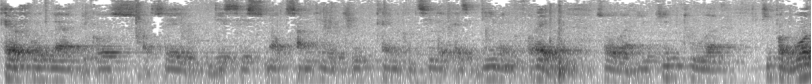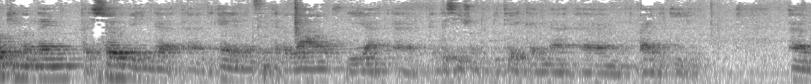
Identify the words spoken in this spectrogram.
Careful because how to say this is not something that you can consider as a given forever. So you keep to keep on working on them, preserving uh, the elements that have allowed the, uh, the decision to be taken um, by the EU. Um,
